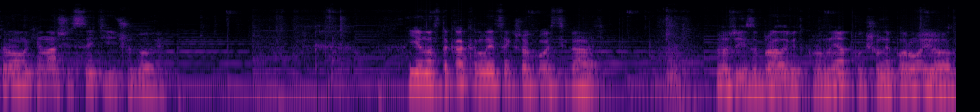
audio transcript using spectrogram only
кролики наші ситі і чудові. Є у нас така крилиця, якщо когось цікавить. Ми вже її забрали від кроленят, поки що не парою, але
